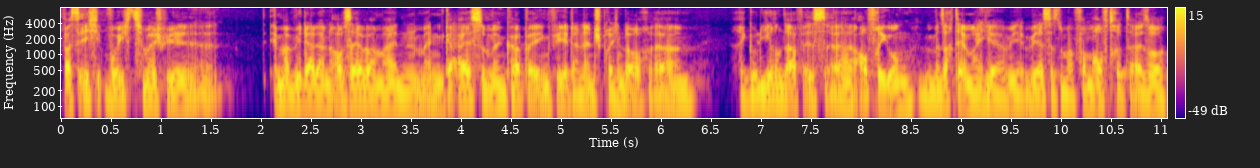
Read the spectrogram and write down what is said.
was ich, wo ich zum Beispiel äh, immer wieder dann auch selber meinen, meinen Geist und meinen Körper irgendwie dann entsprechend auch ähm, regulieren darf, ist äh, Aufregung. Man sagt ja immer hier, wie, wie heißt das nochmal, vom Auftritt, also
